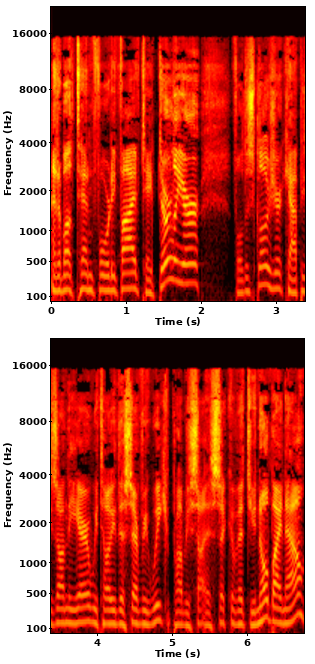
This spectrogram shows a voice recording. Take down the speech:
at about 1045 taped earlier. Full disclosure cappy's on the air. We tell you this every week. You're probably sick of it. You know by now.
